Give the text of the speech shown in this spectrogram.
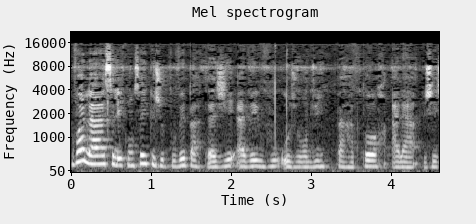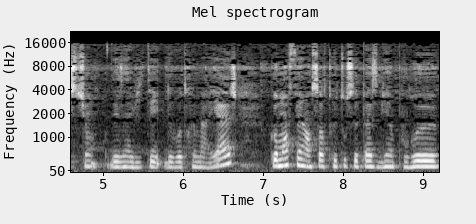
Voilà, c'est les conseils que je pouvais partager avec vous aujourd'hui par rapport à la gestion des invités de votre mariage. Comment faire en sorte que tout se passe bien pour eux,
